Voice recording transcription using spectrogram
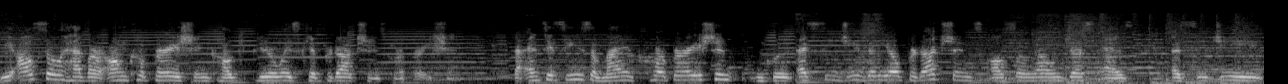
We also have our own corporation called Computer Whiz Productions Corporation. The entities of my corporation include SCG Video Productions, also known just as SCG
